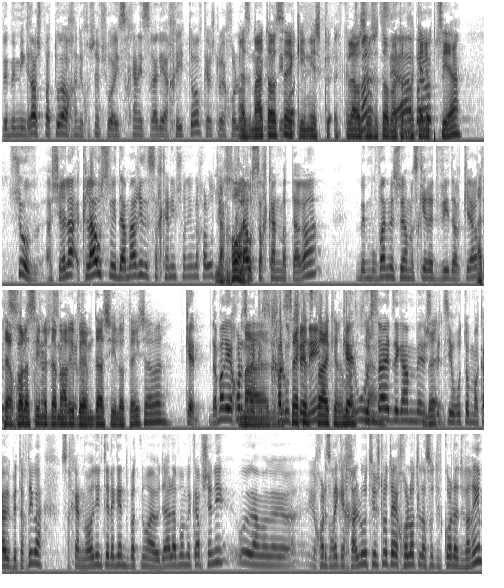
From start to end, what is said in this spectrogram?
ובמגרש פתוח אני חושב שהוא השחקן הישראלי הכי טוב, כי יש לו יכולות אז מה אתה עושה? כי אם יש קלאוס זה אתה מחכה לפציעה? שוב, השאלה, קלאוס ודמרי זה שחקנים שונים לחלוטין. נכון. קלאוס שחקן מטרה, במובן מסוים מזכיר את וידר קיארטנסון. אתה יכול לשים את דמרי. בעמדה שהיא לא תשע, אבל? כן, דמרי יכול לשחק חלוץ שני. כן, הוא. עשה את זה גם ב- בצעירותו במכבי פתח תקווה. שחקן מאוד אינטליגנט בתנועה, יודע לבוא מקו שני, הוא גם אה, יכול לשחק כחלוץ, יש לו את היכולות לעשות את כל הדברים,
